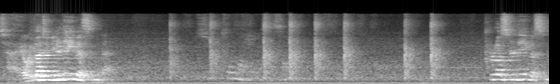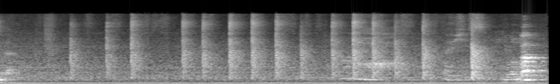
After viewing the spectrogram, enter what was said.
10 자 여기다 지금 1 대입했습니다. 10 마이너스 3 플러스 1 대입했습니다. 할수 있어요. 이건가?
